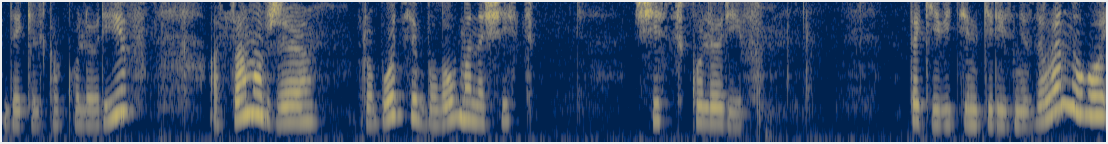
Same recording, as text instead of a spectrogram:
декілька кольорів. А саме вже в роботі було в мене 6, 6 кольорів. Такі відтінки різні зеленого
